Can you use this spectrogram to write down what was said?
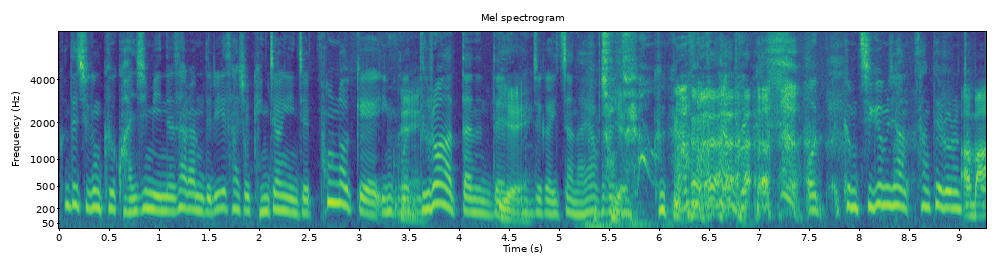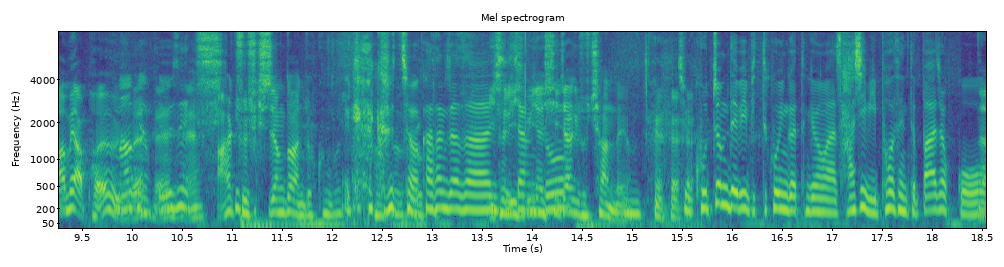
근데 지금 그 관심이 있는 사람들이 사실 굉장히 이제 폭넓게 인구가 네. 늘어났다는데 예. 문제가 있잖아요. 그래서 그, 어, 그럼 지금 상- 상태로는 조금 아파요. 마음이 아파요. 요새 아 주식 시장도 안 좋고 뭐. 그렇죠. 가상자산 2022년 시장도 시작이 좋지 않네요. 지금 고점 대비 비트코인 같은 경우 한42% 빠졌고 네.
